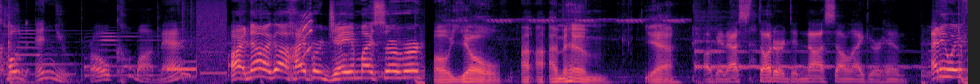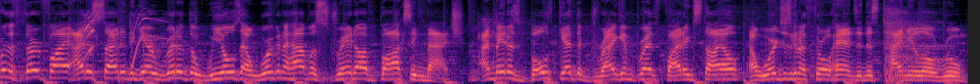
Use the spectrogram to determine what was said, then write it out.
Code NU, bro. Come on, man. All right, now I got Hyper J in my server. Oh, yo, I I'm him. Yeah. Okay, that stutter did not sound like you're him. Anyway, for the third fight, I decided to get rid of the wheels and we're gonna have a straight up boxing match. I made us both get the Dragon Breath fighting style and we're just gonna throw hands in this tiny little room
